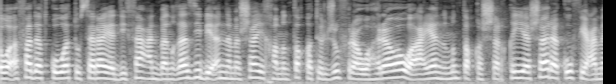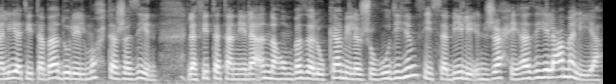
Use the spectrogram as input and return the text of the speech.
وأفادت قوات سرايا الدفاع عن بنغازي بأن مشايخ منطقة الجفرة وهراوة وأعيان المنطقة الشرقية شاركوا في عملية تبادل المحتجزين لافتة إلى أنهم بذلوا كامل جهودهم في سبيل إنجاح هذه العملية.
